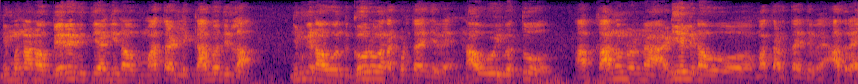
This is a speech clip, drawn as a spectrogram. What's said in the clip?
ನಿಮ್ಮನ್ನ ನಾವು ಬೇರೆ ರೀತಿಯಾಗಿ ನಾವು ಮಾತಾಡ್ಲಿಕ್ಕೆ ಆಗೋದಿಲ್ಲ ನಿಮ್ಗೆ ನಾವು ಒಂದು ಗೌರವನ ಕೊಡ್ತಾ ಇದ್ದೇವೆ. ನಾವು ಇವತ್ತು ಆ ಕಾನೂನನ್ನ ಅಡಿಯಲ್ಲಿ ನಾವು ಮಾತಾಡ್ತಾ ಇದ್ದೇವೆ. ಆದ್ರೆ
